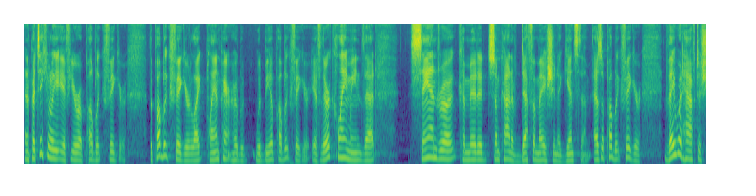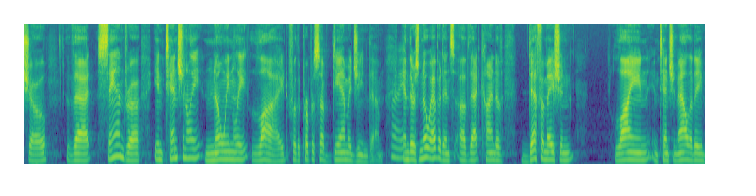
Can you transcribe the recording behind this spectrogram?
and particularly if you're a public figure. The public figure, like Planned Parenthood would, would be a public figure, if they're claiming that Sandra committed some kind of defamation against them as a public figure, they would have to show that Sandra intentionally, knowingly lied for the purpose of damaging them. Right. And there's no evidence of that kind of defamation, lying, intentionality,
